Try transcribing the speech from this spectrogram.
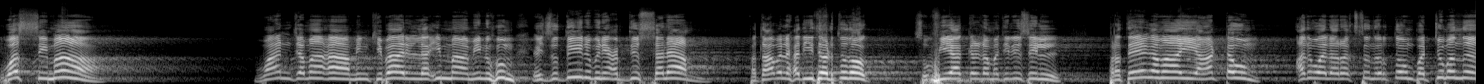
والسماع وان جماعة من كبار الأئمة منهم عز الدين بن عبد السلام ഫതാവൽ ഹദീസ് എടുത്തു നോക്ക് സൂഫിയാക്കളുടെ മജ്ലിസിൽ പ്രത്യേകമായി ആട്ടവും അതുപോലെ റക്സ് നൃത്തവും പറ്റുമെന്ന്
